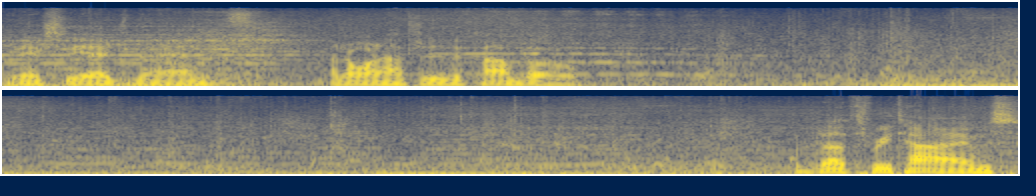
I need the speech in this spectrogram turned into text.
Get next to the edge, man. I don't want to have to do the combo. Done three times.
